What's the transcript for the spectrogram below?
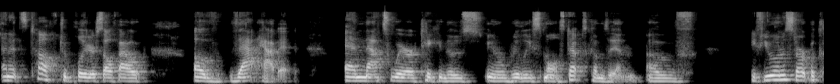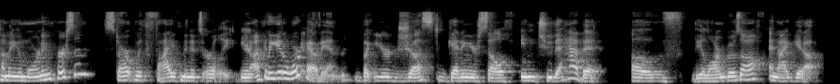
and it's tough to pull yourself out of that habit and that's where taking those you know really small steps comes in of if you want to start becoming a morning person, start with five minutes early. You're not going to get a workout in, but you're just getting yourself into the habit of the alarm goes off and I get up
